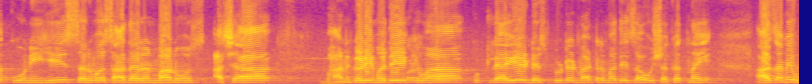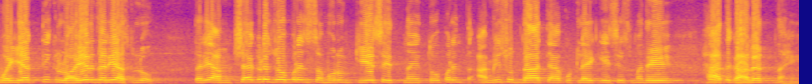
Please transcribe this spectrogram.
कोणीही सर्वसाधारण माणूस अशा भानगडीमध्ये किंवा कुठल्याही डिस्प्युटेड मॅटरमध्ये जाऊ शकत नाही. आज आम्ही वैयक्तिक लॉयर जरी असलो तरी आमच्याकडे जोपर्यंत समोरून केस येत नाही तोपर्यंत आम्हीसुद्धा त्या कुठल्याही केसेसमध्ये हात घालत नाही.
